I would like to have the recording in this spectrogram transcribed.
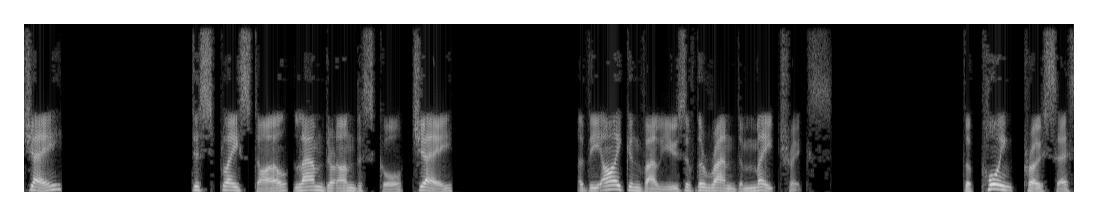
j display style lambda underscore j are the eigenvalues of the random matrix the point process.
